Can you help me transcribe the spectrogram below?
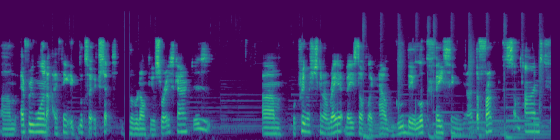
um, everyone, I think it looks like except the Ridonculous race characters. Um, we're pretty much just gonna rate it based off like how good they look facing, you know, at the front. Because sometimes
